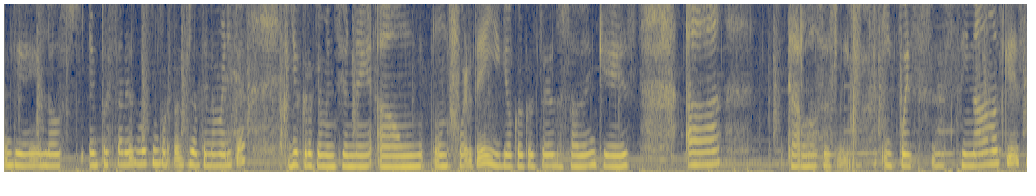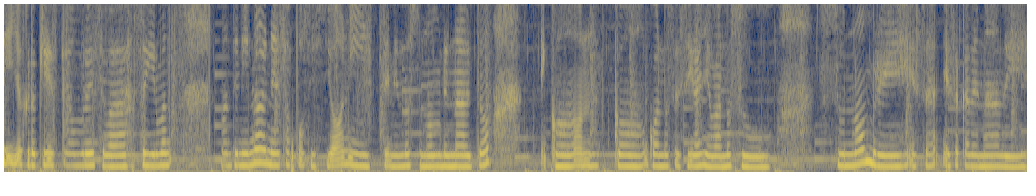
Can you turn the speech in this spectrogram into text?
de los empresarios más importantes de Latinoamérica, yo creo que mencioné a un, fuerte y yo creo que ustedes lo saben que es a Carlos Slim. Y pues sin nada más que decir, yo creo que este hombre se va a seguir manteniendo en esa posición y teniendo su nombre en alto con, cuando se siga llevando su, su nombre, esa, esa cadena de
